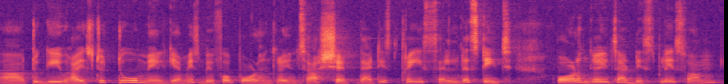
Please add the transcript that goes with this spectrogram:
uh, to give rise to two male gametes before pollen grains are shed. That is three-celled stage. Pollen grains are displaced from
